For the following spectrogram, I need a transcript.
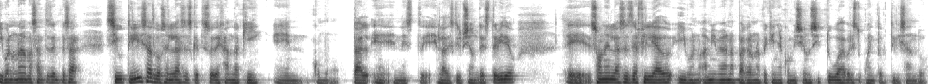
Y bueno, nada más antes de empezar, si utilizas los enlaces que te estoy dejando aquí en como tal en, este, en la descripción de este video, eh, son enlaces de afiliado y bueno, a mí me van a pagar una pequeña comisión si tú abres tu cuenta utilizando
